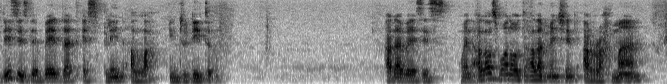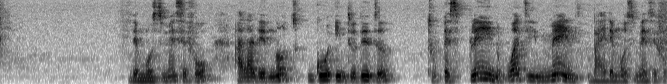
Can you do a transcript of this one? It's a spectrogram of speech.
this is the verse that explain Allah into detail. Other verses, when Allah subhanahu wa ta'ala mentioned Ar-Rahman, the most merciful, Allah did not go into detail to explain what he meant by the most merciful.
